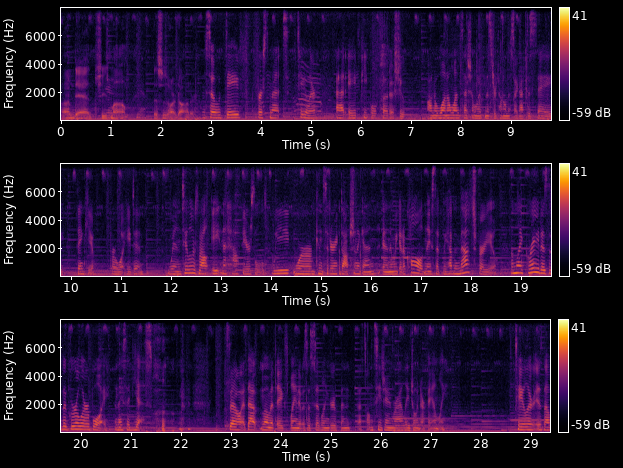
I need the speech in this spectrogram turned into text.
I'm dad, she's mom. This is our daughter. So Dave first met Taylor at a people photo shoot. On a one-on-one session with Mr. Thomas, I got to say thank you for what he did. When Taylor was about eight and a half years old, we were considering adoption again, and then we get a call and they said, we have a match for you. I'm like, great, is it a girl or a boy? And they said, yes. so at that moment, they explained it was a sibling group, and that's when CJ and Riley joined our family. Taylor is a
